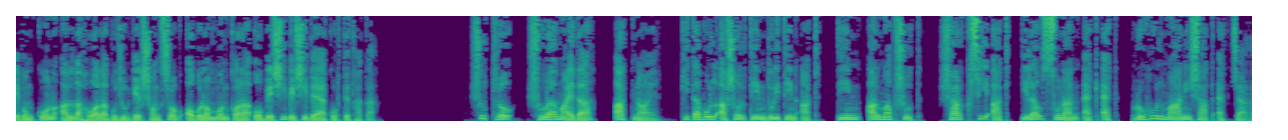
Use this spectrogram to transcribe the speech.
এবং কোন আল্লাহওয়ালা বুজুর্গের সংস্রব অবলম্বন করা ও বেশি বেশি দেয়া করতে থাকা। সূত্র, সুরা মায়দা, আট নয়। কিতাবুল আসল তিন দুই তিন আট তিন, আলমাবসুত শার্কসি আট ইলাউ সুনান এক এক, রুহুল মানি সাত এক চার।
